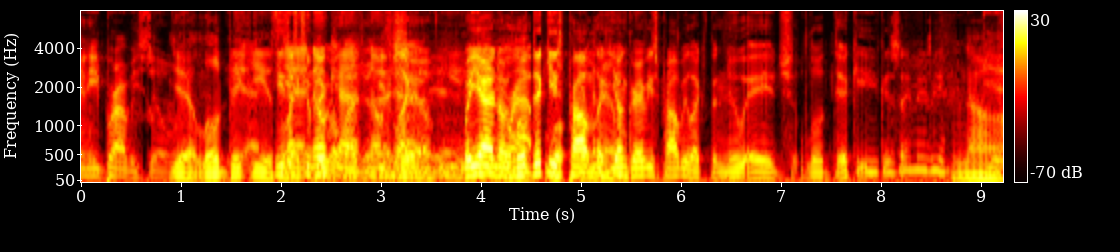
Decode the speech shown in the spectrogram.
and he'd probably still. Yeah, Lil Dicky Yeah. is He's like just too no big of a cap, legend. no He's He's like, like a, a yeah. but yeah, no, Lil rap Dicky's Lil probably like Eminem. Yung Gravy's probably like the new age Lil Dicky. You could say maybe. no.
